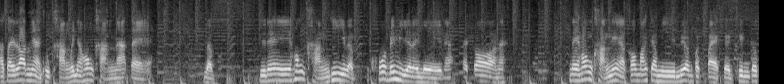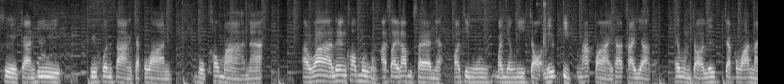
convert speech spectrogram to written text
อาไซลัมเนี่ยถูกขังไว้ในห้องขังนะ แต่แบบอยู่ในห้องขังที่แบบโคตรไม่มีอะไรเลยนะ แต่ก็นะ ในห้องขังเนี่ยก็มักจะมีเรื่องแปลกๆเกิดขึ้นก็คือการที่มีคนต่างจักรวาลบุกเข้ามานะเอาว่าเรื่องข้อมูลของอาไซลัมแซนเนี่ยพอจริงมันยังมีเจาะลึกอีกมากมาย ถ้าใครอยากให้ผมเจาะลึกจักรวาลไหน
